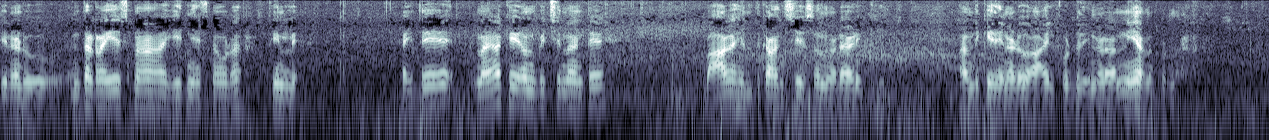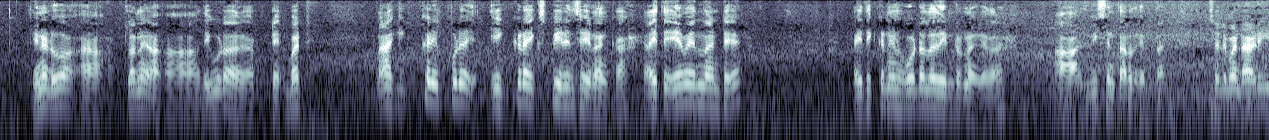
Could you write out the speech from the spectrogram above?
తినడు. ఎంత ట్రై చేసినా ఏం చేసినా కూడా తినలే. అయితే నాకేమనిపించిందంటే బాగా హెల్త్ కాన్షియస్ ఉంది మా డాడీకి అందుకే తినడు ఆయిల్ ఫుడ్ తినడు అని నేను అనుకున్నా. తినడు అట్లనే అది కూడా కరెక్టే. బట్ నాకు ఇక్కడ ఇప్పుడు ఇక్కడ ఎక్స్పీరియన్స్ అయినాక అయితే ఏమైందంటే అయితే ఇక్కడ నేను హోటల్లో తింటున్నాను కదా ఆ విషయం తర్వాత చెప్తాను యాక్చువల్లీ మా డాడీ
